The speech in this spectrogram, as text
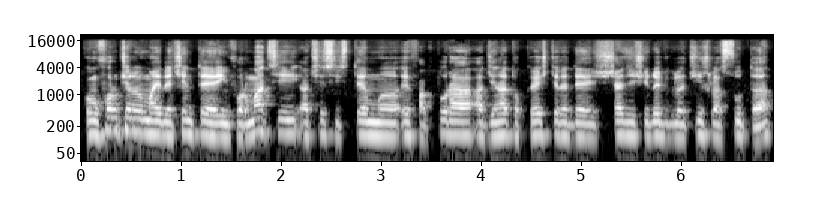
Conform celor mai recente informații, acest sistem e-factura a generat o creștere de 62,5%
